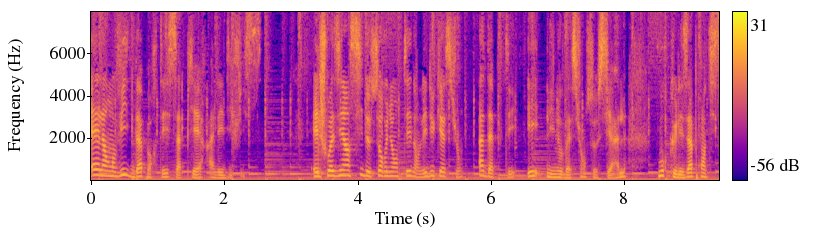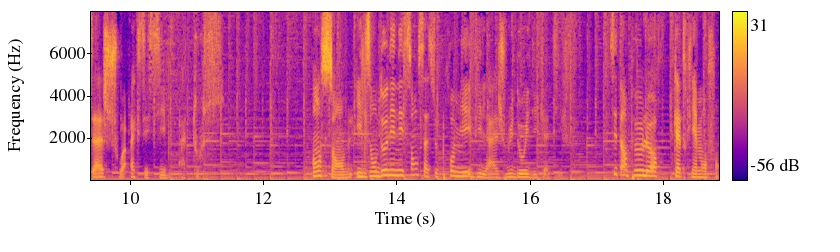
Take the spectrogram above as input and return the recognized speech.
elle a envie d'apporter sa pierre à l'édifice. Elle choisit ainsi de s'orienter dans l'éducation adaptée et l'innovation sociale pour que les apprentissages soient accessibles à tous. Ensemble, ils ont donné naissance à ce premier village ludo-éducatif. C'est un peu leur quatrième enfant.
